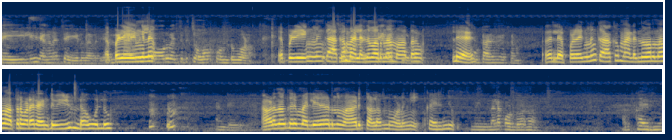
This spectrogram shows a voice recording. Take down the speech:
ഡെയിലി ഞങ്ങൾ ചെയ്യുന്നതാണ് എപ്പോഴെങ്കിലും- ചോറ് വെച്ചിട്ട് ചോറ് കൊണ്ടുപോകണം. എപ്പോഴെങ്കിലും കാക്ക മലന്ന് പറഞ്ഞാൽ മാത്രം അല്ലേ അതല്ല എപ്പോഴെങ്കിലും കാക്ക മലന്ന് പറഞ്ഞാൽ മാത്രം അവിടെ രണ്ട് വീട് ഉണ്ടാവുമല്ലോ. ഉണ്ട് അവിടെ നമുക്കൊരു മല്ലിയില കിടന്ന് വാടി തളർന്ന് ഉണങ്ങി. കരിഞ്ഞു. ഇന്നലെ കൊണ്ടുപോകണം അത് കരിഞ്ഞു.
